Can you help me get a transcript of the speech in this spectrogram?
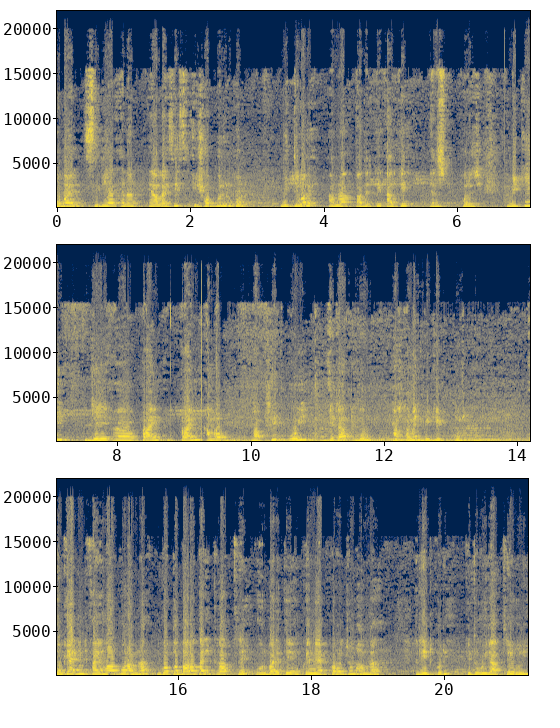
মোবাইল সিডিআর অ্যানালাইসিস এই সবগুলির উপর ভিত্তি করে আমরা তাদেরকে কালকে অ্যারেস্ট করেছি। বিকি যে প্রাইম প্রাইম আমরা ভাবছি, ওই এটা মূল মাস্টারমাইন্ড বিকি মজুমদার ওকে আইডেন্টিফাই হওয়ার পর আমরা গত বারো তারিখ রাত্রে ওর বাড়িতে ওকে ন্যাপ করার জন্য আমরা রেড করি। কিন্তু ওই রাত্রে উনি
